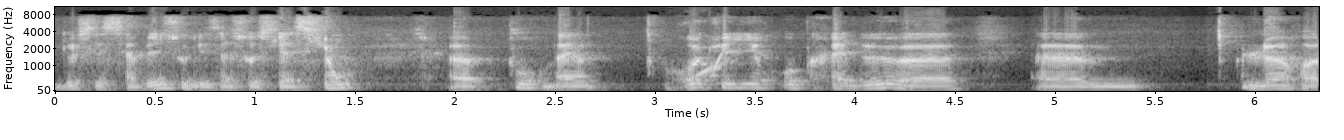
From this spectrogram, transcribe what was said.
de ces services ou des associations, euh, pour ben, recueillir auprès d'eux euh, euh, leur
